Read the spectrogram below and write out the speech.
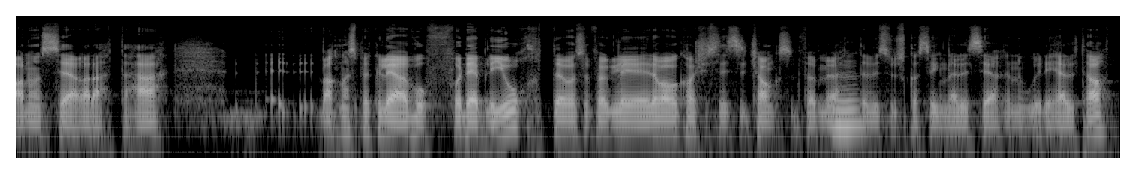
annonsere dette her man kan spekulere hvorfor det blir gjort. Det var, det var kanskje siste sjansen før møtet mm. hvis du skal signalisere noe i det hele tatt.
